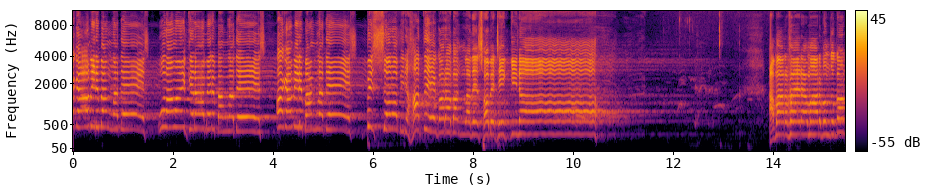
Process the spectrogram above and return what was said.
আগামীর কেরামের বাংলাদেশ, আগামীর বাংলাদেশ, বিশ্ব নবীর হাতে গড়া বাংলাদেশ হবে ঠিক কিনা? আমার ভাইয়ের, আমার বন্ধুগণ,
